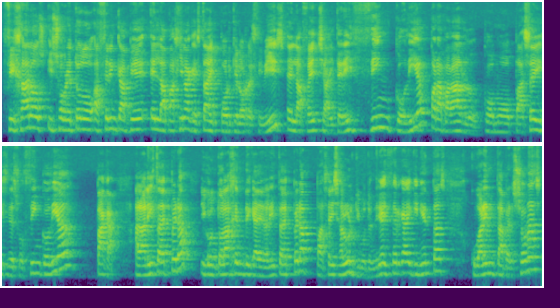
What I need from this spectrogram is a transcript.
Fijaros y sobre todo hacer hincapié en la página que estáis, porque lo recibís en la fecha y tenéis 5 días para pagarlo. Como paséis de esos 5 días, paga a la lista de espera y con toda la gente que hay en la lista de espera pasáis al último. Tendríais cerca de 540 personas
